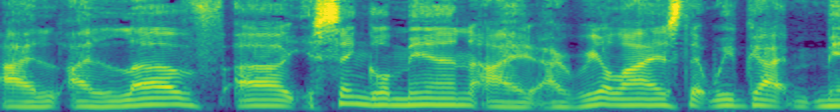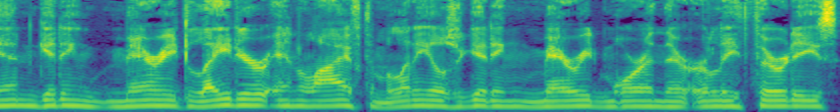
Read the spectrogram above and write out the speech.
I, I love uh, single men. I, I realize that we've got men getting married later in life. The millennials are getting married more in their early 30s.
